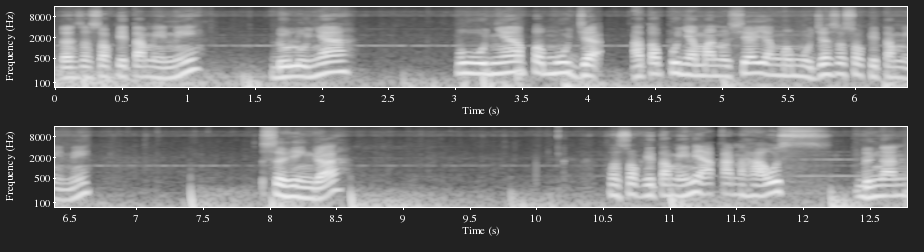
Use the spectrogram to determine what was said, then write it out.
dan sosok hitam ini dulunya punya pemuja atau punya manusia yang memuja sosok hitam ini sehingga sosok hitam ini akan haus dengan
